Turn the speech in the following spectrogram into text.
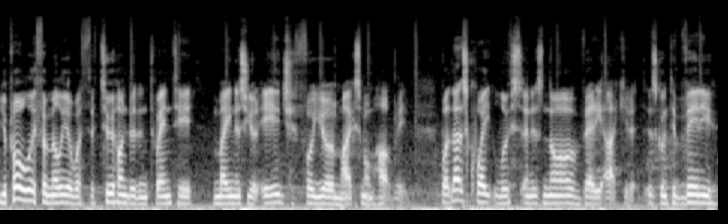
you're probably familiar with the 220 minus your age for your maximum heart rate but that's quite loose and is not very accurate. It's going to vary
